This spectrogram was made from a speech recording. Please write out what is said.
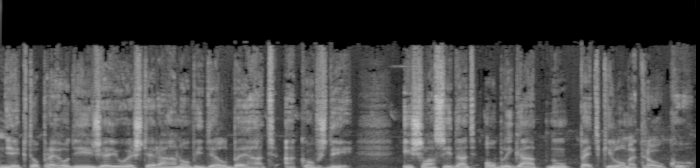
Niekto prehodí, že ju ešte ráno videl behať, ako vždy. Išla si dať obligátnu 5-kilometrovku.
